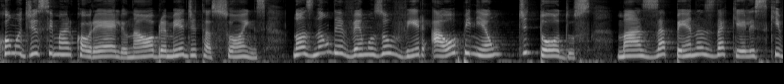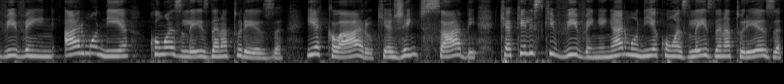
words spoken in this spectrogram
Como disse Marco Aurélio na obra Meditações, nós não devemos ouvir a opinião de todos, mas apenas daqueles que vivem em harmonia com as leis da natureza. E é claro que a gente sabe que aqueles que vivem em harmonia com as leis da natureza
